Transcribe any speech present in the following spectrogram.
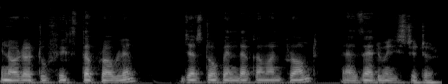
In order to fix the problem, just open the command prompt as administrator.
